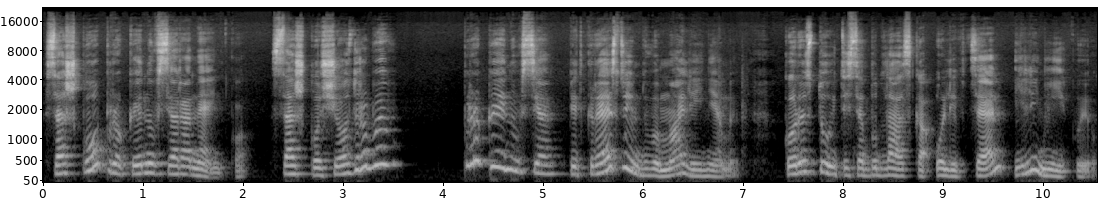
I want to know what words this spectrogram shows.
Сашко прокинувся раненько. Сашко що зробив? Прокинувся. Підкреслюємо двома лініями. Користуйтеся, будь ласка, олівцем і лінійкою.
